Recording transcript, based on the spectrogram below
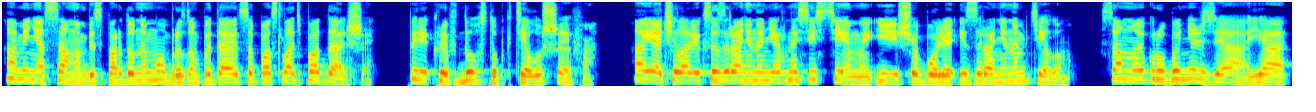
а меня самым беспардонным образом пытаются послать подальше, перекрыв доступ к телу шефа. А я человек с израненной нервной системой и еще более израненным телом. Со мной грубо нельзя, я...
